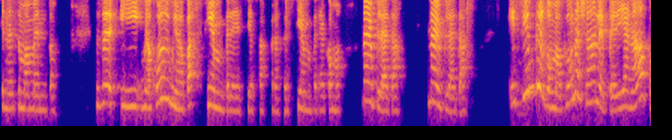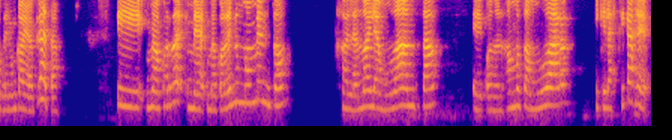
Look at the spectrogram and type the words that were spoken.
en ese momento. Entonces, y me acuerdo que mi papá siempre decía esas frases, siempre, como, no hay plata, no hay plata. Y siempre como que uno ya no le pedía nada porque nunca había plata. Y me acordé, me, acordé en un momento, hablando de la mudanza, eh, cuando nos vamos a mudar, y que las chicas eh,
